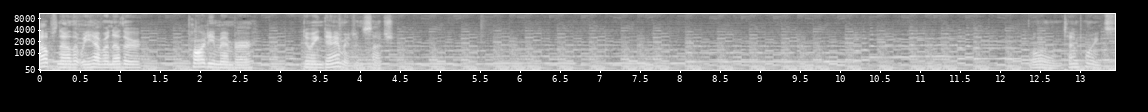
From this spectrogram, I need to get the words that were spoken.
Helps now that we have another party member doing damage and such. Boom, 10 points.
